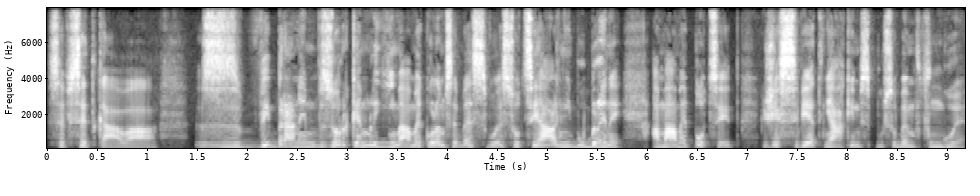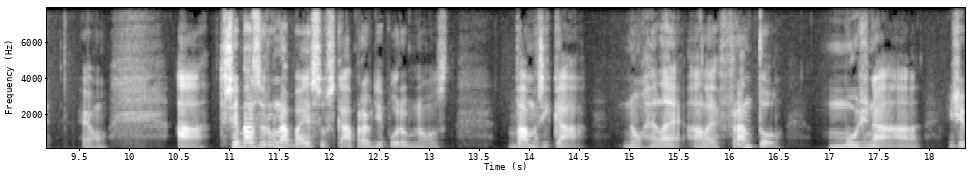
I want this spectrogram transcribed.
se setkává s vybraným vzorkem lidí. Máme kolem sebe svoje sociální bubliny a máme pocit, že svět nějakým způsobem funguje. Jo? A třeba zrovna bajesovská pravděpodobnost vám říká, no hele, ale Franto, možná, že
